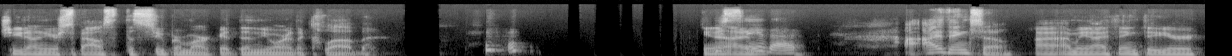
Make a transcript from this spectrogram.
cheat on your spouse at the supermarket than you are the club. you know, say I, that. I think so. I, I mean, I think that you're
